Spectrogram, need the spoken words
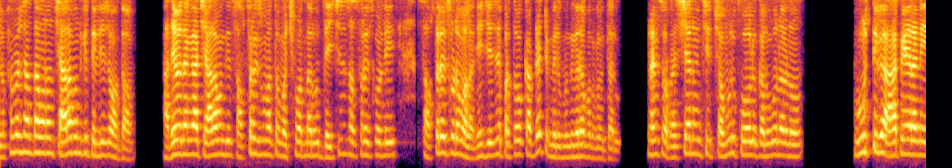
ఇన్ఫర్మేషన్ అంతా మనం చాలా మందికి తెలియజేయగలుగుతాం. అదే విధంగా చాలా మంది సబ్స్క్రైబ్ మాత్రం మర్చిపోతున్నారు. దయచేసి సబ్స్క్రైబ్ చేసుకోండి. సబ్స్క్రైబ్ చేసుకోవడం వల్ల నేను చేసే ప్రతి ఒక్క అప్డేట్ మీరు ముందుగానే పొందగలుగుతారు. ఫ్రెండ్స్ రష్యా నుంచి చమురు కోలు కనుగొనాలను పూర్తిగా ఆపేయాలని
